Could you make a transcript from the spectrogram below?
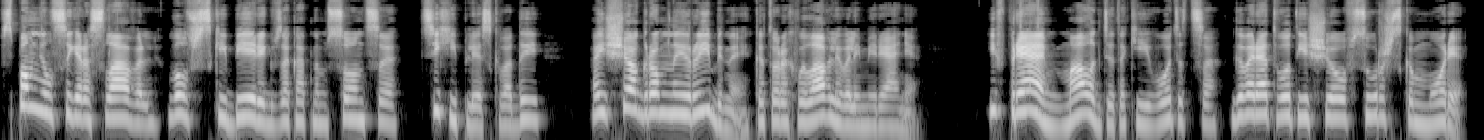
Вспомнился Ярославль, Волжский берег в закатном солнце, тихий плеск воды, а еще огромные рыбины, которых вылавливали миряне. И впрямь мало где такие водятся. Говорят, вот еще в Сурожском море.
